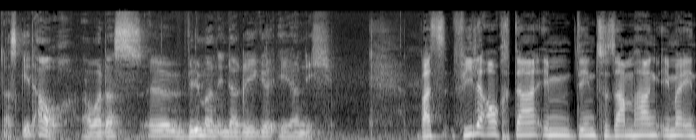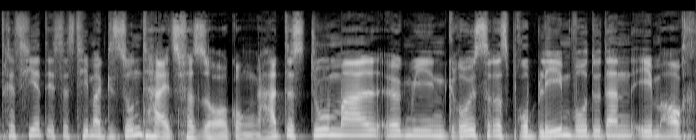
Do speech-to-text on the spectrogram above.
Das geht auch, aber das äh, will man in der Regel eher nicht. Was viele auch da in dem Zusammenhang immer interessiert, ist das Thema Gesundheitsversorgung. Hattest du mal irgendwie ein größeres Problem, wo du dann eben auch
